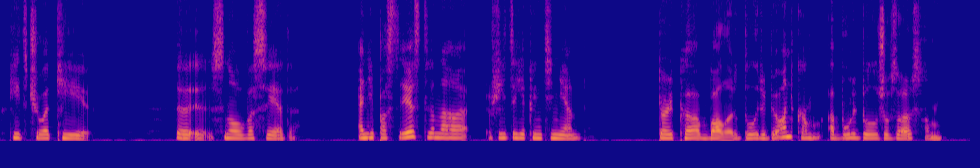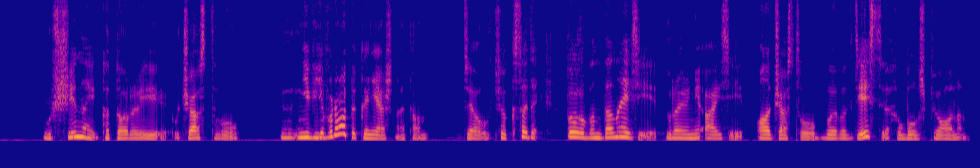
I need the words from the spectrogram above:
какие-то чуваки э, с Нового Света, а непосредственно жители континента. Только Баллард был ребенком, а Буль был уже взрослым мужчиной, который участвовал не в Европе, конечно, там делал. Кстати, тоже в Индонезии, в районе Азии, он участвовал в боевых действиях и был шпионом.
